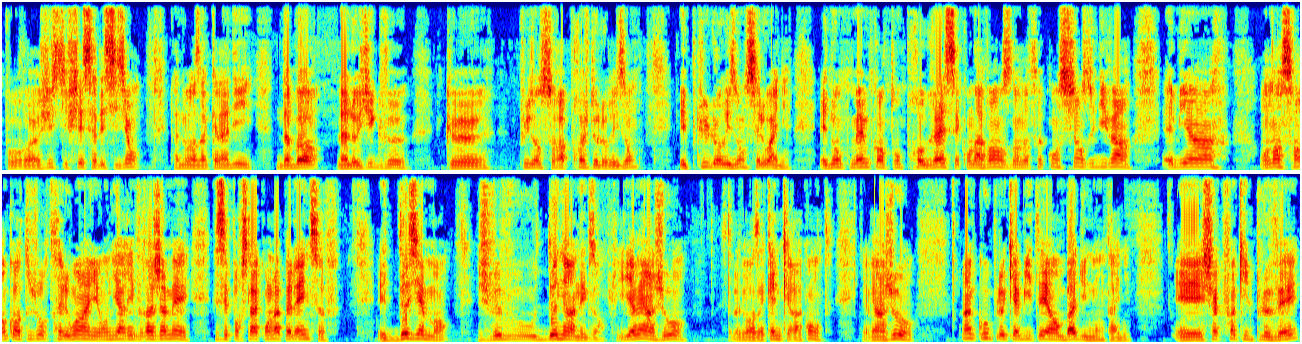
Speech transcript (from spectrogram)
pour euh, justifier sa décision, la Noirzakan a dit, d'abord, la logique veut que plus on se rapproche de l'horizon, et plus l'horizon s'éloigne. Et donc même quand on progresse et qu'on avance dans notre conscience du divin, eh bien, on en sera encore toujours très loin et on n'y arrivera jamais. Et c'est pour cela qu'on l'appelle Ein-Sof. Et deuxièmement, je vais vous donner un exemple. Il y avait un jour, c'est la Zaken qui raconte. Il y avait un jour un couple qui habitait en bas d'une montagne. Et chaque fois qu'il pleuvait,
